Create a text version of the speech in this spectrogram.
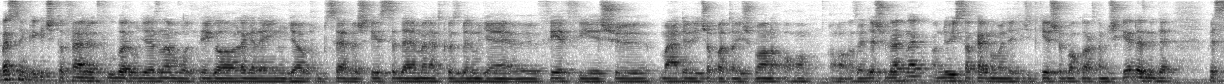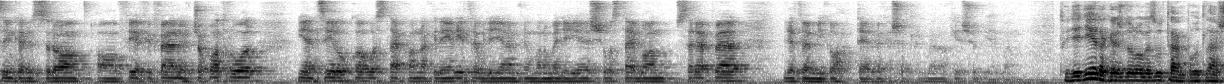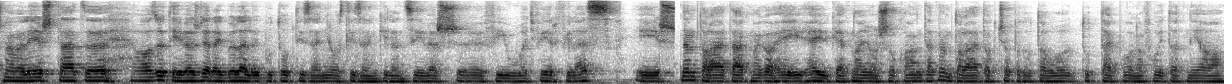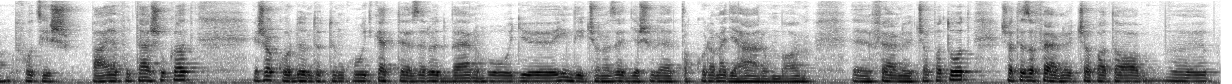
Beszéljünk egy kicsit a felnőtt futball, ugye ez nem volt még a legelején ugye a klub szerves része, de menet közben ugye férfi és már női csapata is van a, a, az Egyesületnek. A női szakágban majd egy kicsit később akartam is kérdezni, de beszéljünk először a, a férfi felnőtt csapatról. Milyen célokkal hozták annak idején létre, ugye jelen pillanatban a megyei első osztályban szerepel, illetve mik a tervek esetleg vele a későbbiekben? Ugye egy érdekes dolog az utánpótlás nevelés, tehát az 5 éves gyerekből előbb-utóbb 18-19 éves fiú vagy férfi lesz, és nem találták meg a hely, helyüket nagyon sokan, tehát nem találtak csapatot, ahol tudták volna folytatni a focis pályafutásukat, és akkor döntöttünk úgy 2005-ben, hogy indítson az Egyesület akkor a megye 3-ban felnőtt csapatot, és hát ez a felnőtt csapat a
